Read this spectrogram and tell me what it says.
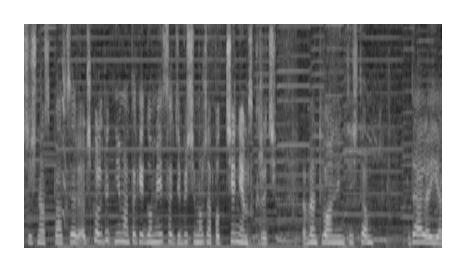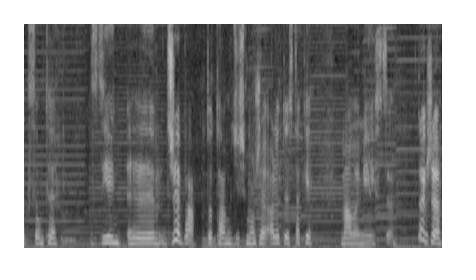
przyjść na spacer, aczkolwiek nie ma takiego miejsca, gdzie by się można pod cieniem skryć. Ewentualnie gdzieś tam dalej, jak są te zdjęć, yy, drzewa, to tam gdzieś może, ale to jest takie małe miejsce. Także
